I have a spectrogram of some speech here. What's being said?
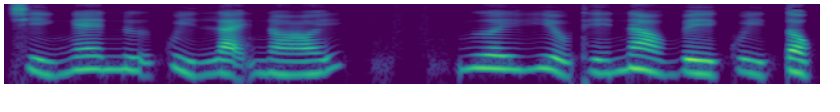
chỉ nghe nữ quỷ lại nói, ngươi hiểu thế nào về quỷ tộc?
